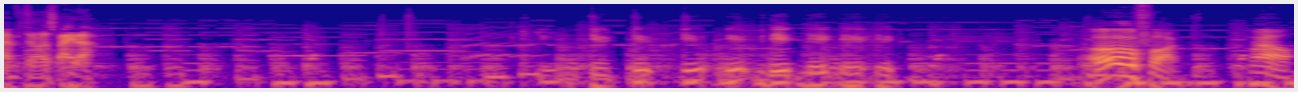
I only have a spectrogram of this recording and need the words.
I'm still a spider. Oh fuck! Wow.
